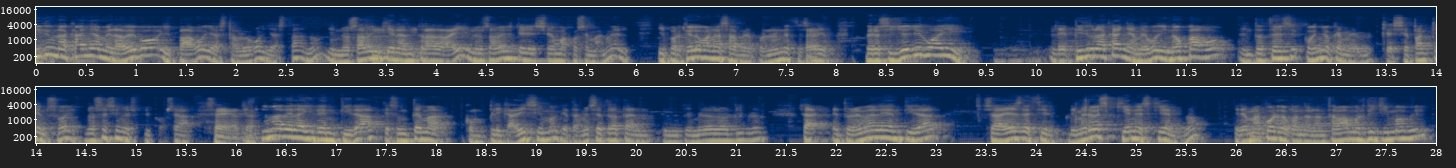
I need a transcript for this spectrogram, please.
Pide una caña, me la bebo y pago y hasta luego ya está, ¿no? Y no saben quién ha mm. entrado ahí, no saben que se llama José Manuel. ¿Y por qué lo van a saber? Pues no es necesario. Pero si yo llego ahí, le pido una caña, me voy y no pago, entonces, coño, que, me, que sepan quién soy. No sé si me explico. O sea, el tema de la identidad, que es un tema complicadísimo, que también se trata en, el primero de los libros. O sea, el problema de la identidad, o sea, es decir, primero es quién es quién, ¿no? yo me mm. acuerdo cuando lanzábamos Digimóvil,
